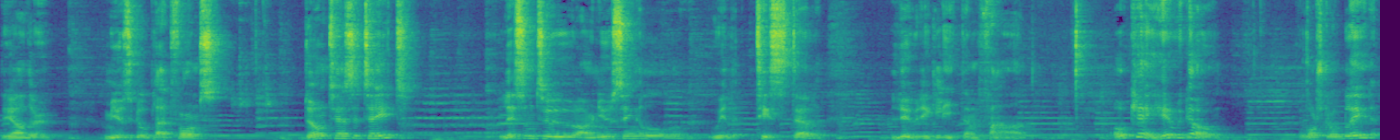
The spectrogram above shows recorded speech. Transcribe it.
the other musical platforms. Don't hesitate. Listen to our new single with Tistel, Lurig liten fan. Okay, here we go. The Voskhod blade.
